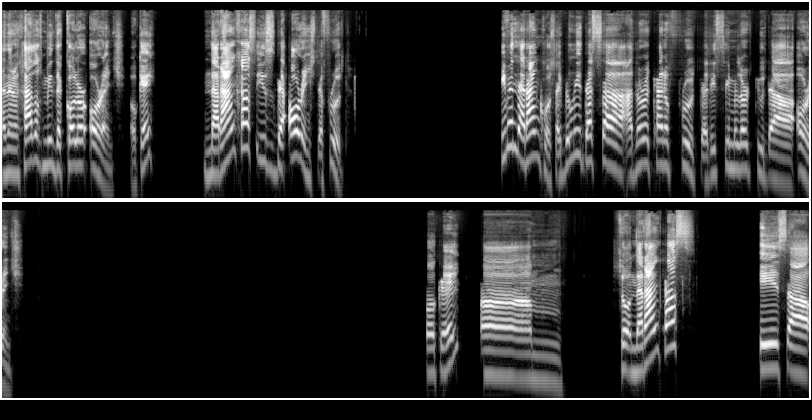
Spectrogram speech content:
Anaranjados means the color orange. Okay. Naranjas is the orange, the fruit. Even naranjos, I believe that's uh, another kind of fruit that is similar to the orange. Okay. Um. So naranjas is uh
